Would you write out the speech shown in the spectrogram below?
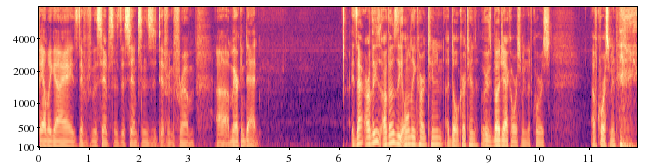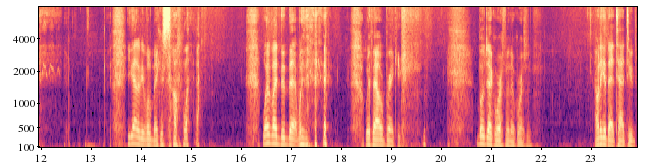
Family Guy is different from The Simpsons. The Simpsons is different from uh, American Dad. Is that are these are those the only cartoon adult cartoons? Well, there's BoJack Horseman, of course, of course, man. you got to be able to make yourself laugh. What if I did that with without breaking? BoJack Horseman of Horseman. I want to get that tattooed.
